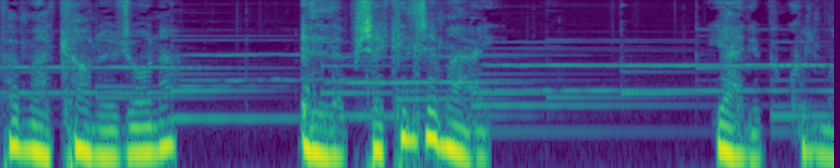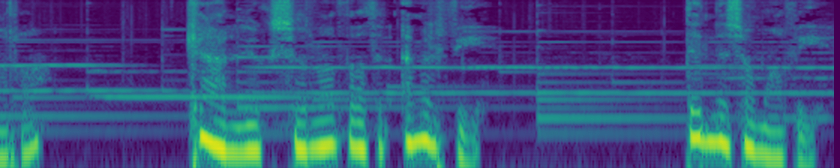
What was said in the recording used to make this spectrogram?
فما كانوا يجونه إلا بشكل جماعي. يعني بكل مرة كانوا يكسر نظرة الأمل فيه دنسوا ماضيه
